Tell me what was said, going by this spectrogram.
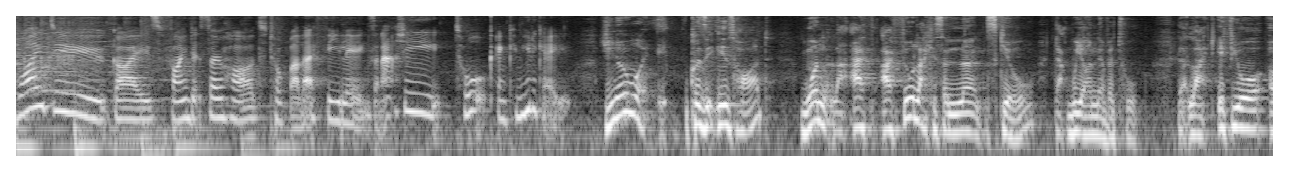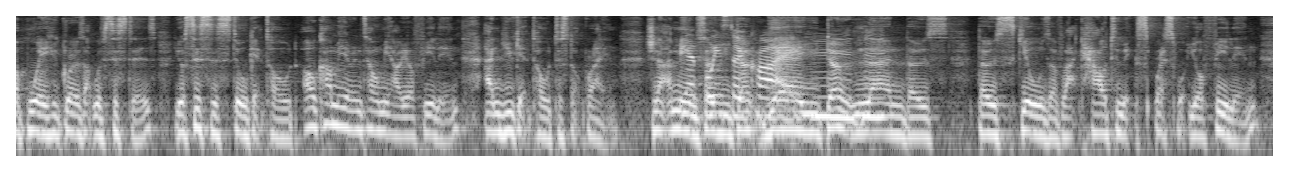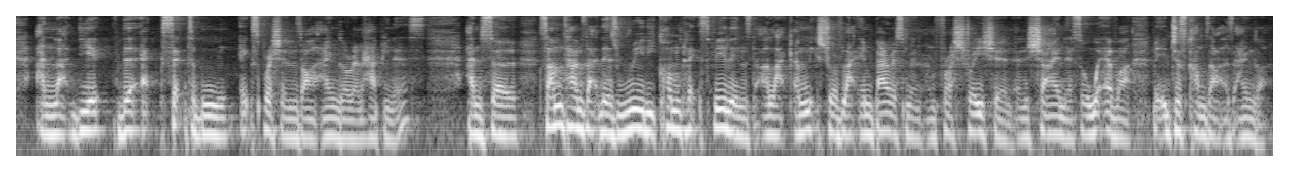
Why do guys find it so hard to talk about their feelings and actually talk and communicate? You know what? Because it, it is hard. One, like, I, I feel like it's a learnt skill that we are never taught. That like, if you're a boy who grows up with sisters, your sisters still get told, "Oh, come here and tell me how you're feeling," and you get told to stop crying. Do you know what I mean? Yeah, boys you don't cry. Yeah, you don't mm-hmm. learn those those skills of like how to express what you're feeling, and like the the acceptable expressions are anger and happiness. And so sometimes like there's really complex feelings that are like a mixture of like embarrassment and frustration and shyness or whatever, but it just comes out as anger.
